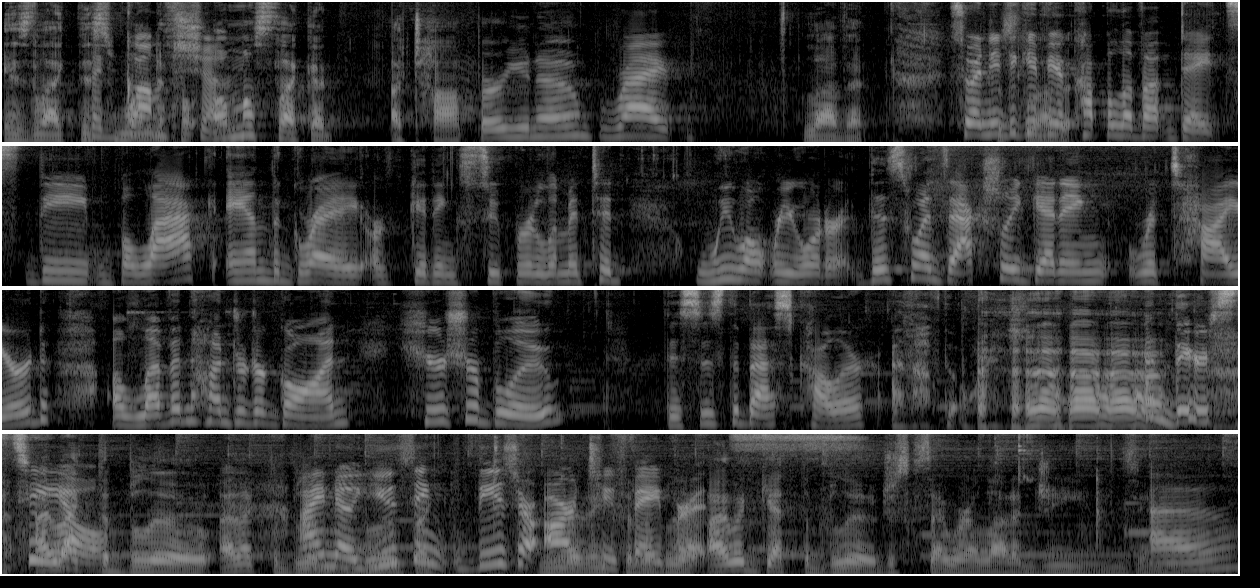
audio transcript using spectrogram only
is like this The wonderful, gumption. almost like a, a topper, you know? Right. Love it. So I need to give you a love it. couple of updates. The black and the gray are getting super limited. We won't reorder it. This one's actually getting retired. 1,100 are gone. Here's your blue. This is the best color. I love the orange. and there's teal. I like the blue. I like the blue. I know, The you think like these are our two blue. favorites. I would get the blue just because I wear a lot of jeans. You know? Oh,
